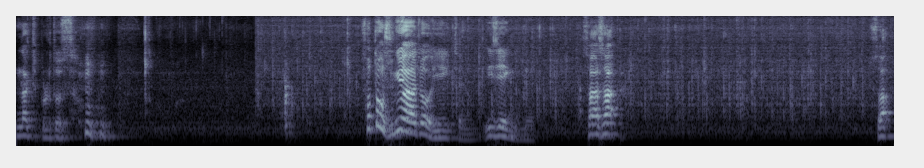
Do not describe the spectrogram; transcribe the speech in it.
삼낙지 블루투스. 소통 중요하죠 이 이제 이제 쏴쏴. 쏴.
